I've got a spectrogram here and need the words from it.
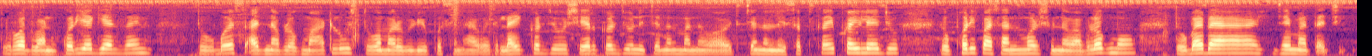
તો રોધવાનું કરીએ ઘેર જઈને. તો બસ આજના બ્લોગમાં આટલું જ. તો અમારો વીડિયો પસંદ આવે તો લાઇક કરજો શેર કરજો ને ચેનલમાં નવા હોય તો ચેનલને સબસ્ક્રાઈબ કરી લેજો. તો ફરી પાછા મળશું નવા બ્લોગમાં તો બાય બાય જય માતાજી.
